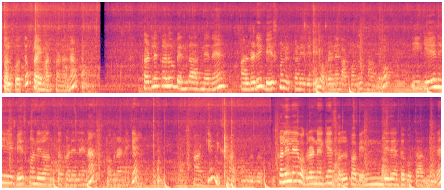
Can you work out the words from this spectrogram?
ಸ್ವಲ್ಪ ಹೊತ್ತು ಫ್ರೈ ಮಾಡ್ಕೊಳ್ಳೋಣ. ಕಡಲೆಕಾಳು ಬೆಂದಾದಮೇಲೆ ಆಲ್ರೆಡಿ ಬೇಯಿಸ್ಕೊಂಡು ಇಟ್ಕೊಂಡಿದ್ದೀವಿ, ಒಗ್ಗರಣೆಗೆ ಹಾಕ್ಕೊಂಡು ಸಾಕು. ಈಗೇನು ಈ ಬೇಯಿಸ್ಕೊಂಡಿರೋ ಅಂಥ ಕಡಲೆನ ಒಗ್ಗರಣೆಗೆ ಹಾಕಿ ಮಿಕ್ಸ್ ಮಾಡ್ಕೊಂಡ್ಬಿಡ್ಬೇಕು. ಕಳಿಲೆ ಒಗ್ಗರಣೆಗೆ ಸ್ವಲ್ಪ ಬೆಂದಿದೆ ಅಂತ ಗೊತ್ತಾದಮೇಲೆ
